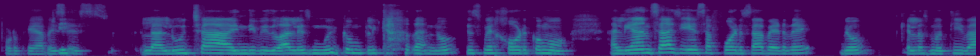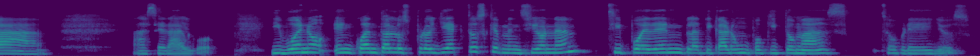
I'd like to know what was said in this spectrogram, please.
porque a veces la lucha individual es muy complicada, ¿no? Es mejor como alianzas y esa fuerza verde, ¿no? que los motiva a, hacer algo. Y bueno, en cuanto a los proyectos que mencionan, si pueden platicar un poquito más sobre ellos.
